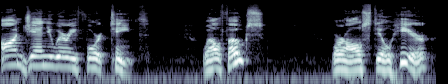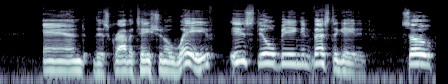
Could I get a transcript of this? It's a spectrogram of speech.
on January 14th. Well, folks, we're all still here, and this gravitational wave is still being investigated. So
